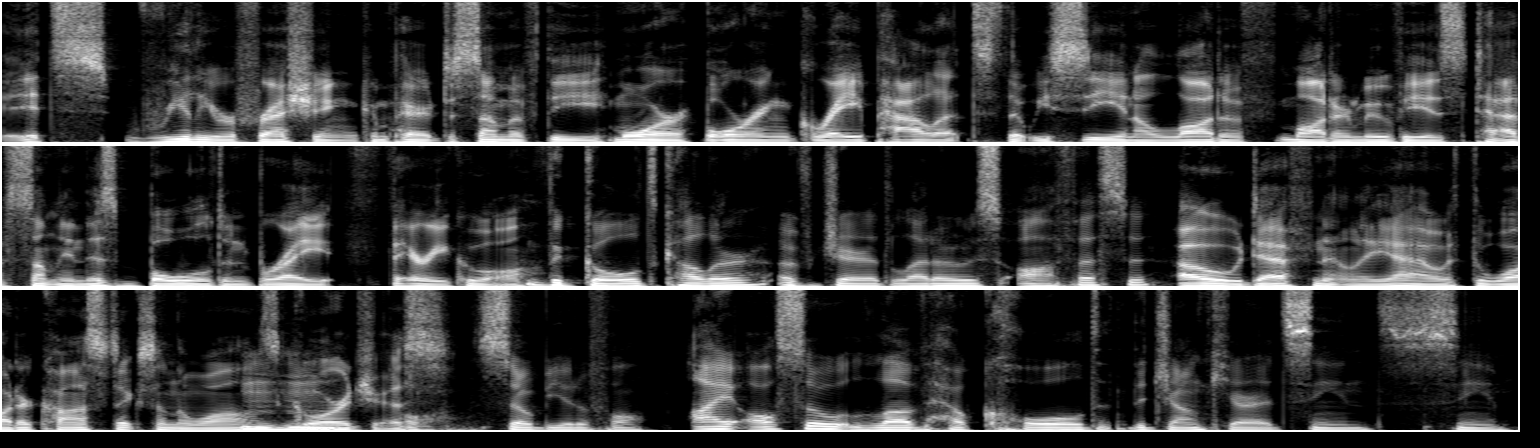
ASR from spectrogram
It's really refreshing compared to some of the more boring gray palettes that we see in a lot of modern movies to have something this bold and bright. Very cool. The gold color of Jared Leto's office. Oh, definitely. Yeah. With the water caustics on the walls. Mhm. Gorgeous. Oh, so beautiful. I also love how cold the junkyard scenes seem.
